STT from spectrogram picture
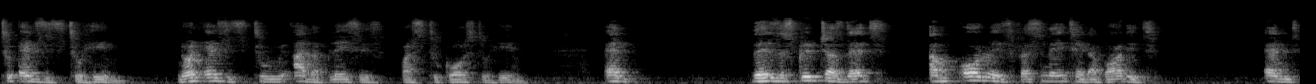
to exit to him. Not exit to other places, but to go to him. And there's the scriptures that I'm always fascinated about it. And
